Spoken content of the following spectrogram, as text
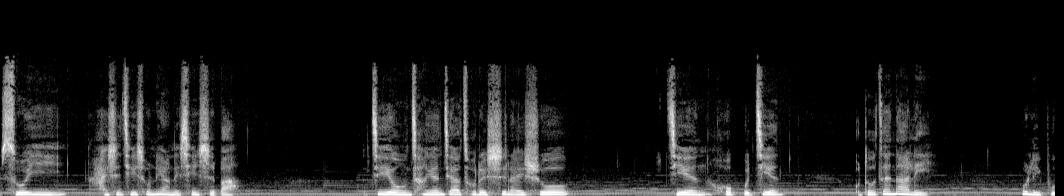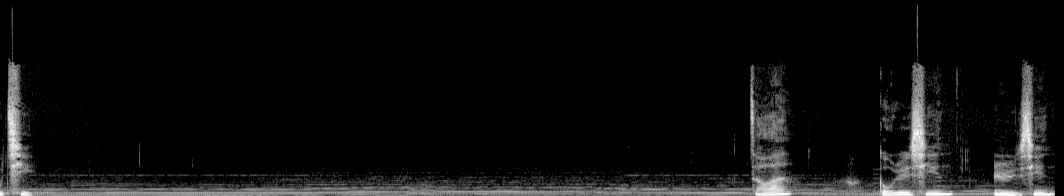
所以还是接受那样的现实吧。借用仓央嘉措的诗来说：“见或不见，我都在那里，不离不弃。”早安，苟日新，日日新。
